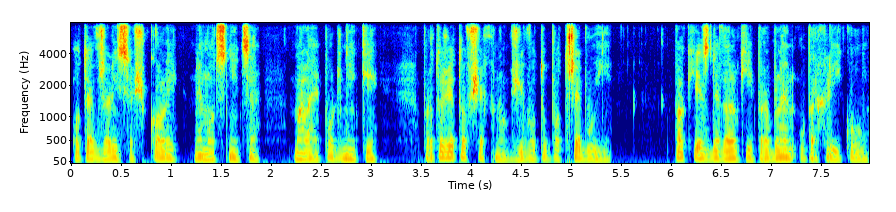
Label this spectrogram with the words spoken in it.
Otevřely se školy, nemocnice, malé podniky, protože to všechno k životu potřebují. Pak je zde velký problém uprchlíků.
